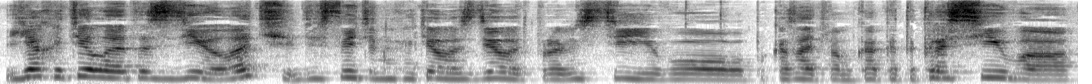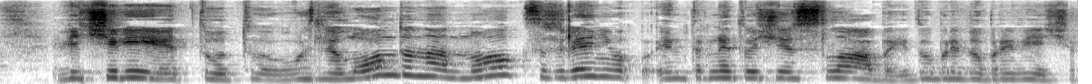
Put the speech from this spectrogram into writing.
Я хотела это сделать, действительно хотела сделать, провести его, показать вам, как это красиво вечереет тут возле Лондона, но, к сожалению, интернет очень слабый. Добрый-добрый вечер.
